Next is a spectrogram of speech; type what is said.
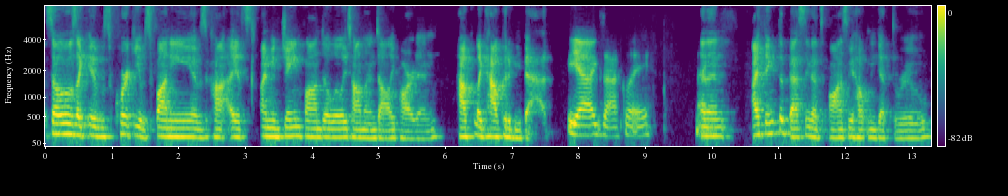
so it was like it was quirky, it was funny, it was a con- it's I mean Jane Fonda, Lily Tomlin, and Dolly Parton. How like how could it be bad? Yeah. Exactly. And then I think the best thing that's honestly helped me get through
